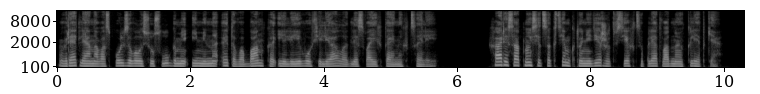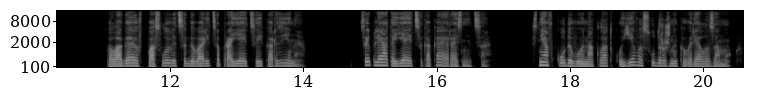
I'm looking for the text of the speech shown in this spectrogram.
Вряд ли она воспользовалась услугами именно этого банка или его филиала для своих тайных целей. Харрис относится к тем, кто не держит всех цыплят в одной клетке. Полагаю, в пословице говорится про яйца и корзины. Цыплята, яйца, какая разница? Сняв кодовую накладку, Ева судорожно ковыряла замок.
